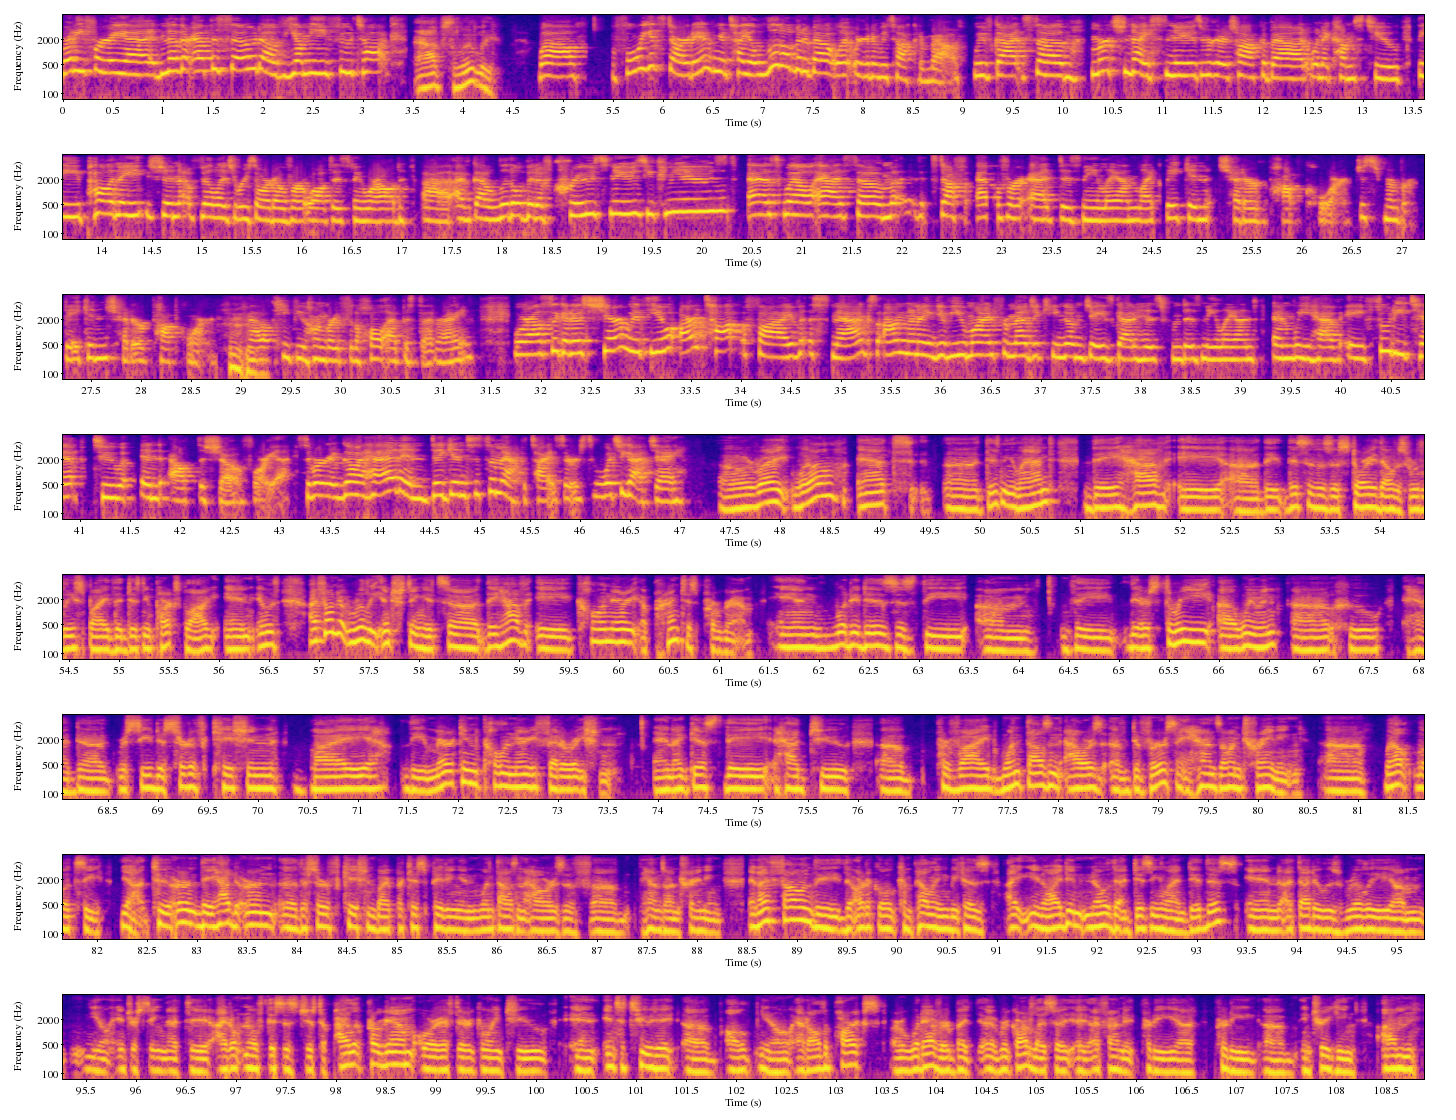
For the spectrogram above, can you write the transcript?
Ready for a, uh, another episode of Yummy Food Talk? Absolutely. Well, before we get started, I'm going to tell you a little bit about what we're going to be talking about. We've got some merchandise news we're going to talk about when it comes to the Polynesian Village Resort over at Walt Disney World. Uh, I've got a little bit of cruise news you can use, as well as some stuff over at Disneyland, like bacon cheddar popcorn. Just remember, bacon cheddar popcorn. That'll keep you hungry for the whole episode, right? We're also going to share with you our top five snacks. I'm going to give you mine from Magic Kingdom. Jay's got his from Disneyland. And we have a foodie tip to end out the show for you. So we're going to go ahead and dig into some appetizers. What you got, Jay? All right. Well, at uh, Disneyland, they have a. Uh, they, this was a story that was released by the Disney Parks blog, and it was. I found it really interesting. It's. Uh, they have a culinary apprentice program, and what it is is the. Um, the there's three uh, women uh, who had uh, received a certification by the American Culinary Federation, and I guess they had to uh, provide 1,000 hours of diverse hands-on training. Uh, well, let's see. Yeah, to earn, they had to earn uh, the certification by participating in 1,000 hours of uh, hands-on training. And I found the the article compelling because I, you know, I didn't know that Disneyland did this, and I thought it was really, um, you know, interesting that they. I don't know if this is just a pilot program or if they're going to uh, institute it uh, all, you know, at all the parks or whatever. But uh, regardless, I, I found it pretty pretty um, intriguing. Um,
